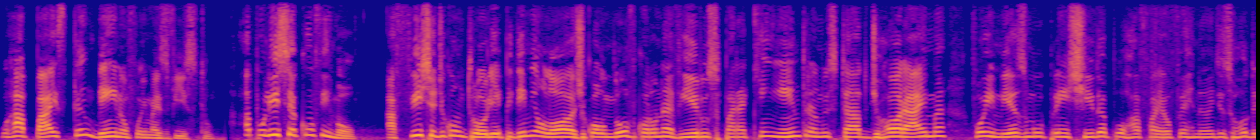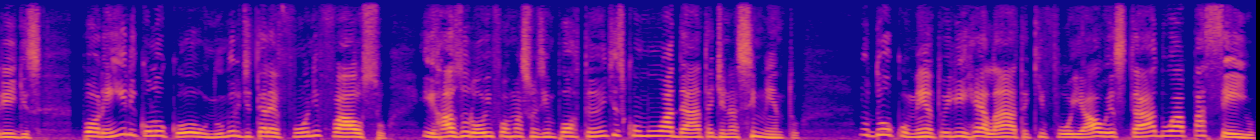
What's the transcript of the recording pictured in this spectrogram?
o rapaz também não foi mais visto. A polícia confirmou. A ficha de controle epidemiológico ao novo coronavírus para quem entra no estado de Roraima foi mesmo preenchida por Rafael Fernandes Rodrigues. Porém, ele colocou o número de telefone falso e rasurou informações importantes como a data de nascimento. No documento, ele relata que foi ao estado a passeio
